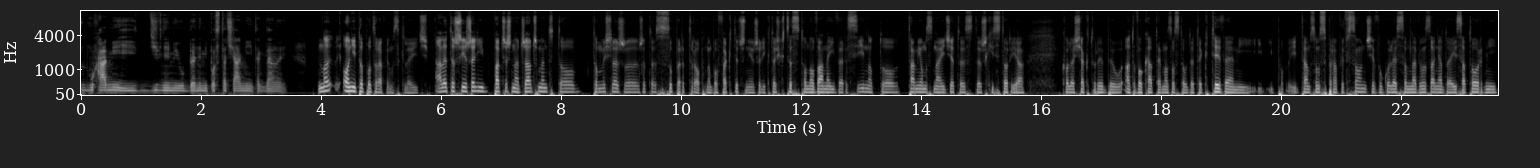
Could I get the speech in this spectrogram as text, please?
wybuchami i dziwnymi ubranymi postaciami i tak dalej. No, oni to potrafią skleić, ale też jeżeli patrzysz na Judgment, to, to myślę, że, że to jest super trop, no bo faktycznie, jeżeli ktoś chce stonowanej wersji, no to tam ją znajdzie, to jest też historia kolesia, który był adwokatem, a został detektywem i, i, i, tam są sprawy w sądzie, w ogóle są nawiązania do Ace Attorney,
